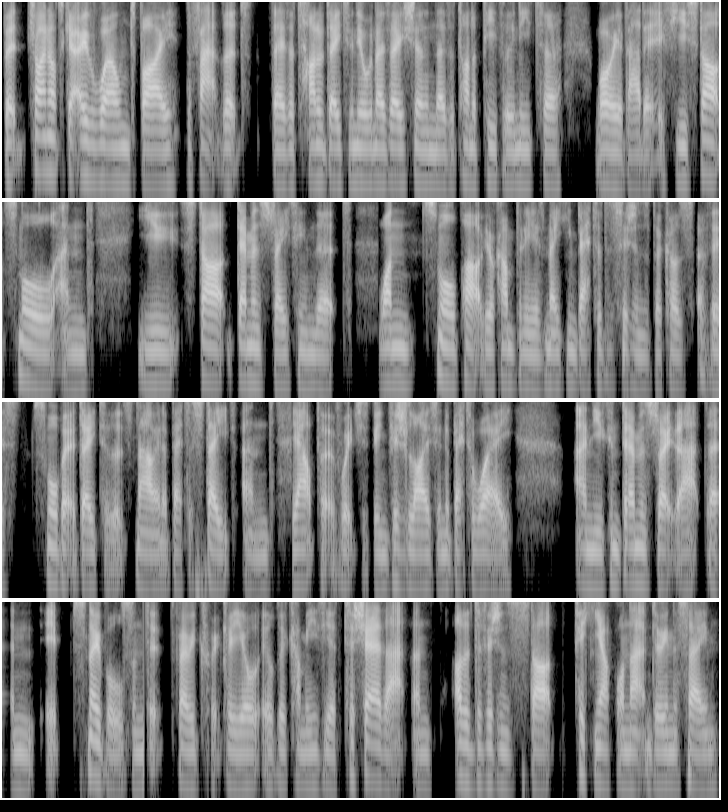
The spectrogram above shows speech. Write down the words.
But try not to get overwhelmed by the fact that there's a ton of data in the organization and there's a ton of people who need to worry about it. If you start small and you start demonstrating that one small part of your company is making better decisions because of this small bit of data that's now in a better state and the output of which is being visualized in a better way, and you can demonstrate that, then it snowballs and very quickly it'll, it'll become easier to share that and other divisions start picking up on that and doing the same.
